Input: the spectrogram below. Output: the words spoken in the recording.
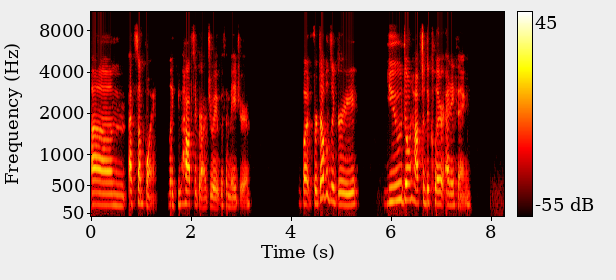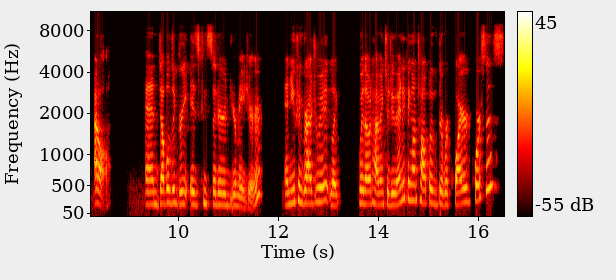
um, at some point. Like you have to graduate with a major. But for double degree, you don't have to declare anything at all. And double degree is considered your major. And you can graduate like without having to do anything on top of the required courses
